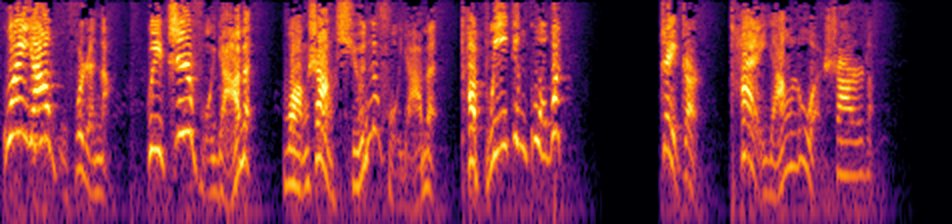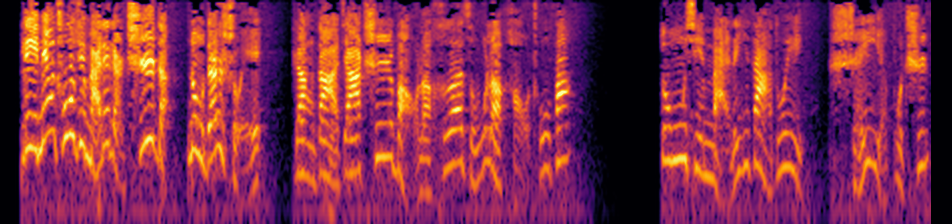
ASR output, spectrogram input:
关押五夫人呐，归知府衙门，往上巡抚衙门，他不一定过问。这阵儿太阳落山了，李明出去买了点吃的，弄点水，让大家吃饱了喝足了，好出发。东西买了一大堆，谁也不吃。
